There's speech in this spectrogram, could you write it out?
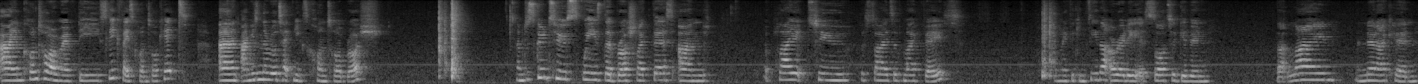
I am contouring with the Sleek Face Contour Kit and I'm using the Real Techniques contour brush. I'm just going to squeeze the brush like this and apply it to the sides of my face. I don't know if you can see that already, it's sort of giving that line and then I can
